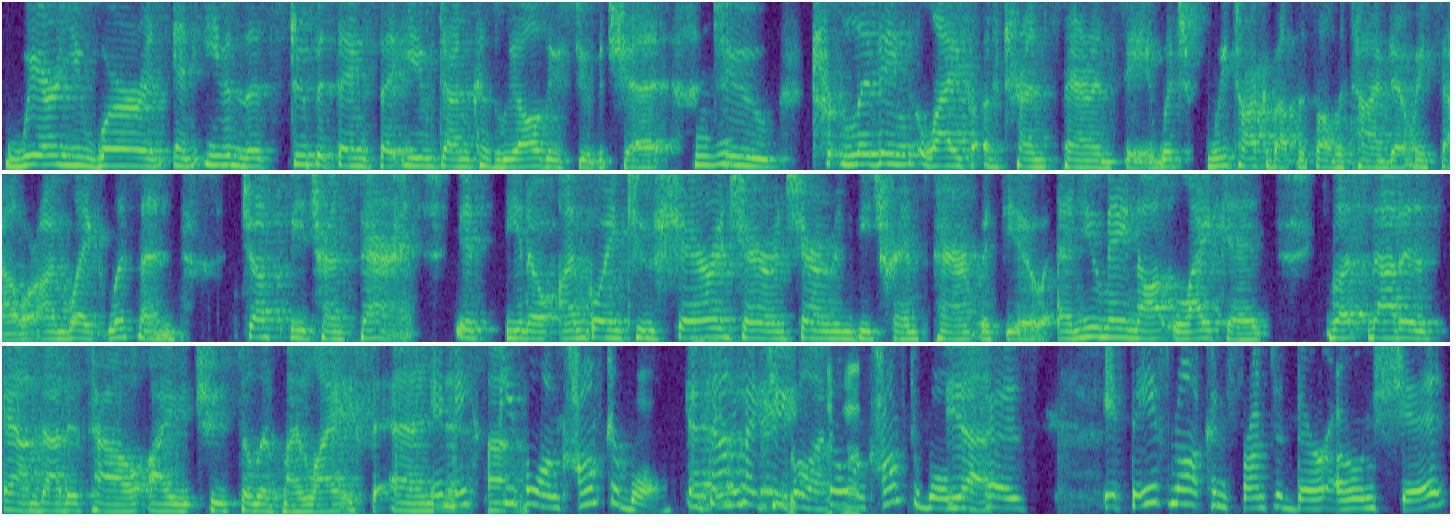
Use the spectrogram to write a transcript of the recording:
where you were and, and even the stupid things that you've done because we all do stupid shit mm-hmm. to tr- living life of transparency which we talk about this all the time don't we sal? Where i'm like listen just be transparent. It you know i'm going to share and share and share and be transparent with you. And you may not like it but that is and that is how i choose to live my life. And It makes um, people uncomfortable. It does makes make people so uncomfortable Yes. because if they've not confronted their own shit,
